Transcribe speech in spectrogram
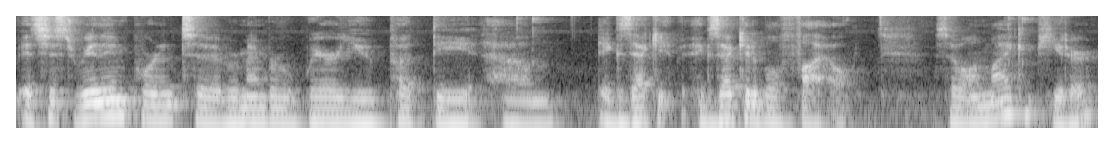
it's just really important to remember where you put the um, execu executable file. So on my computer,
